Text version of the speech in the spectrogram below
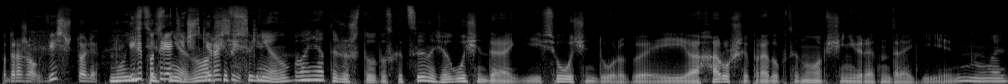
подорожал? Весь, что ли? Ну, Или патриотический ну, вообще российский? Всё, не, ну, понятно же, что, так сказать, цены сейчас очень дорогие, все очень дорого. И, а хорошие продукты, ну, вообще невероятно дорогие. Ну, а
